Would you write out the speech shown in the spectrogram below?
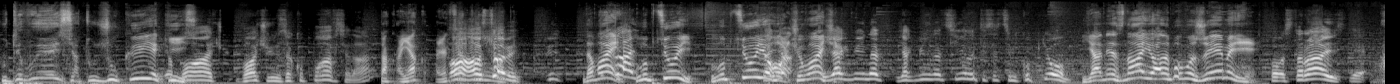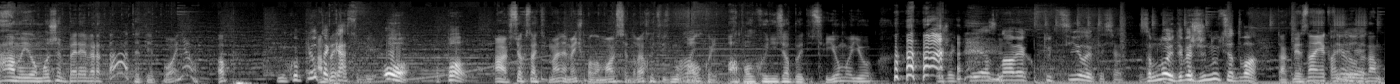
тут дивися, тут жуки Я якісь. бачу, бачу, він закопався, да? Так, а як? А як А, а що він? Давай, Дай! лупцюй! Лупцюй його, Як- чуваче! Як на- як він націлитися цим коп'єм? Я не знаю, але поможи мені! Постараюсь, ні. А, ми його можемо перевертати, ти поняв? Оп. Ну коп'ю Аби- таке собі. О, попав. А, все, кстати, в мене меч поламався. Давай хоч візьму Ай. палкою. А, палкою нельзя битися, йо-моє. Боже, якби я знав, як тут цілитися. За мною, диви, женуться два. Так, не знаю, як ти, Ай-яй-яй. там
